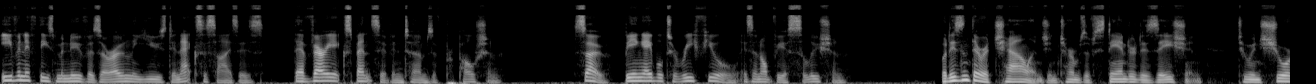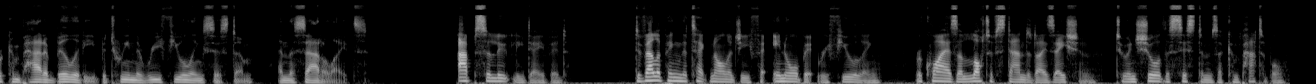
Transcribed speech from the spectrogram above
Even if these maneuvers are only used in exercises, they're very expensive in terms of propulsion. So, being able to refuel is an obvious solution. But isn't there a challenge in terms of standardization to ensure compatibility between the refueling system and the satellites? Absolutely, David. Developing the technology for in orbit refueling requires a lot of standardization to ensure the systems are compatible.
